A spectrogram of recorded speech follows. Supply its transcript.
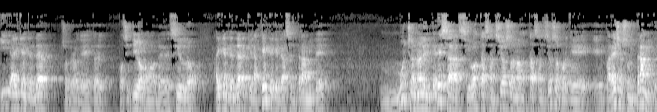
y hay que entender, yo creo que esto es positivo como de decirlo, hay que entender que la gente que te hace el trámite mucho no le interesa si vos estás ansioso o no estás ansioso porque eh, para ellos es un trámite,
